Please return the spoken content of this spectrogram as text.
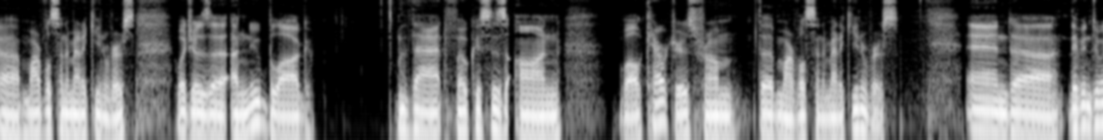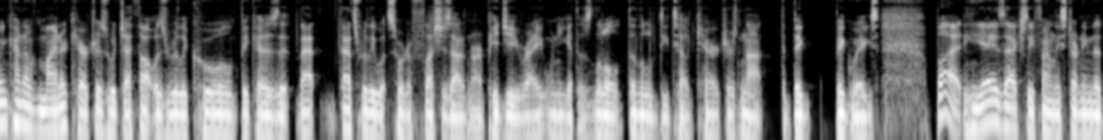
uh, Marvel Cinematic Universe, which was a, a new blog that focuses on, well, characters from the Marvel Cinematic Universe. And uh, they've been doing kind of minor characters, which I thought was really cool because it, that that's really what sort of fleshes out an RPG, right? When you get those little the little detailed characters, not the big big wigs. But he is actually finally starting to,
